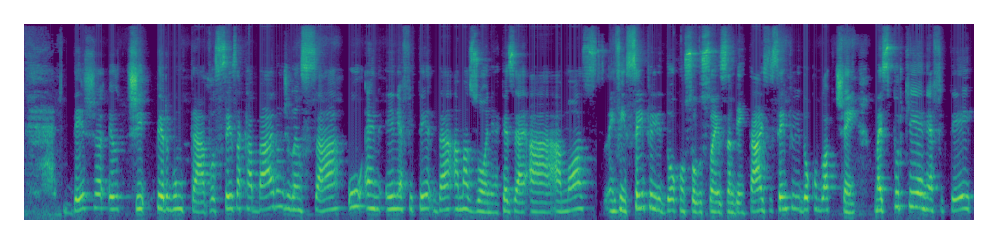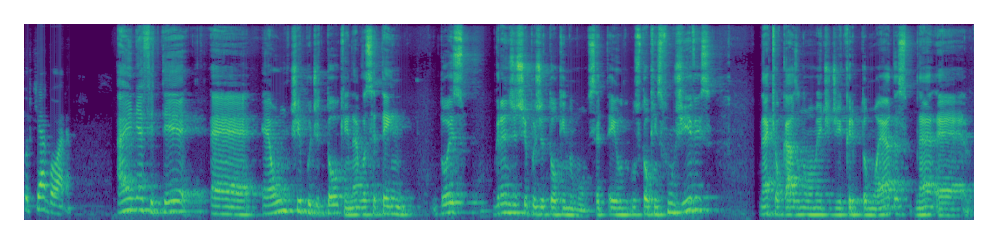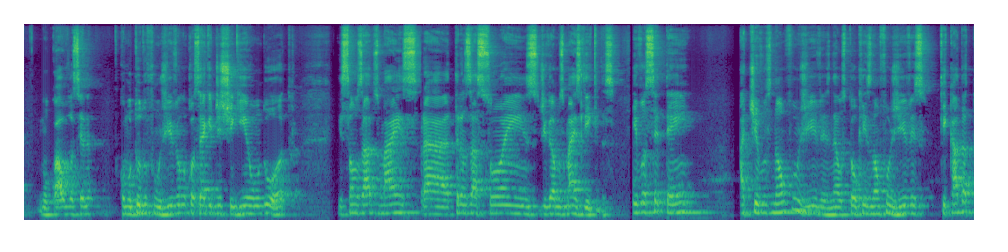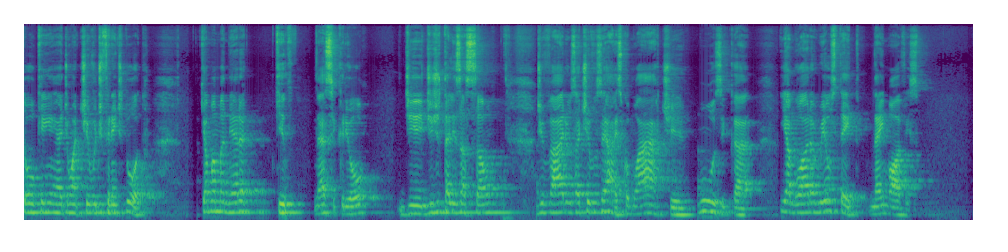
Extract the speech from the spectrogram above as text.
Deixa eu te perguntar, vocês acabaram de lançar o NFT da Amazônia, quer dizer, a, a MOS, enfim, sempre lidou com soluções ambientais e sempre lidou com blockchain, mas por que NFT e por que agora? A NFT é, é um tipo de token, né? Você tem dois grandes tipos de token no mundo. Você tem os tokens fungíveis, né? Que é o caso normalmente de criptomoedas, né? É, no qual você, como tudo fungível, não consegue distinguir um do outro. E são usados mais para transações, digamos, mais líquidas. E você tem ativos não fungíveis, né? Os tokens não fungíveis, que cada token é de um ativo diferente do outro que é uma maneira que né, se criou de digitalização de vários ativos reais, como arte, música e agora real estate, né, imóveis.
